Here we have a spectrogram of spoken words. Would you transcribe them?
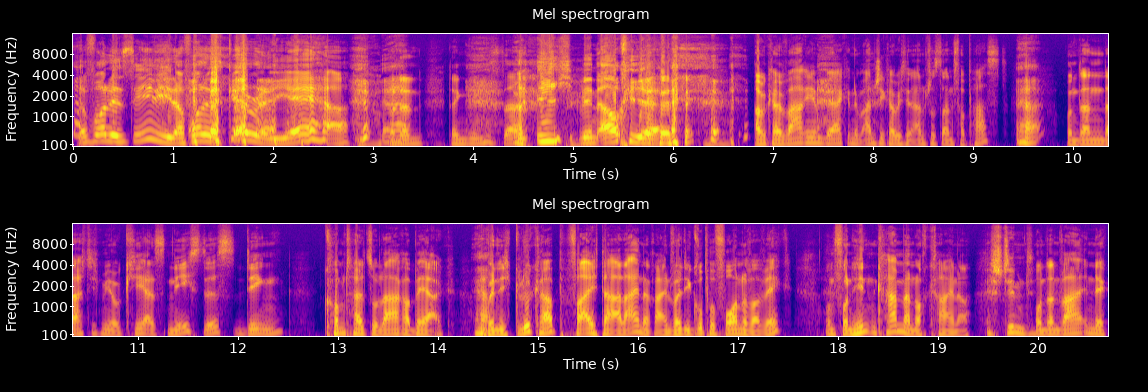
da vorne ist Sebi, da vorne ist Carol, yeah. Und dann, dann ging es da. Ich bin auch hier. Am Kalvarienberg in dem Anstieg habe ich den Anschluss dann verpasst. ja. Und dann dachte ich mir, okay, als nächstes Ding kommt halt Solarer Berg. Ja. Und wenn ich Glück habe, fahre ich da alleine rein, weil die Gruppe vorne war weg und von hinten kam ja noch keiner. Stimmt. Und dann war in der,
